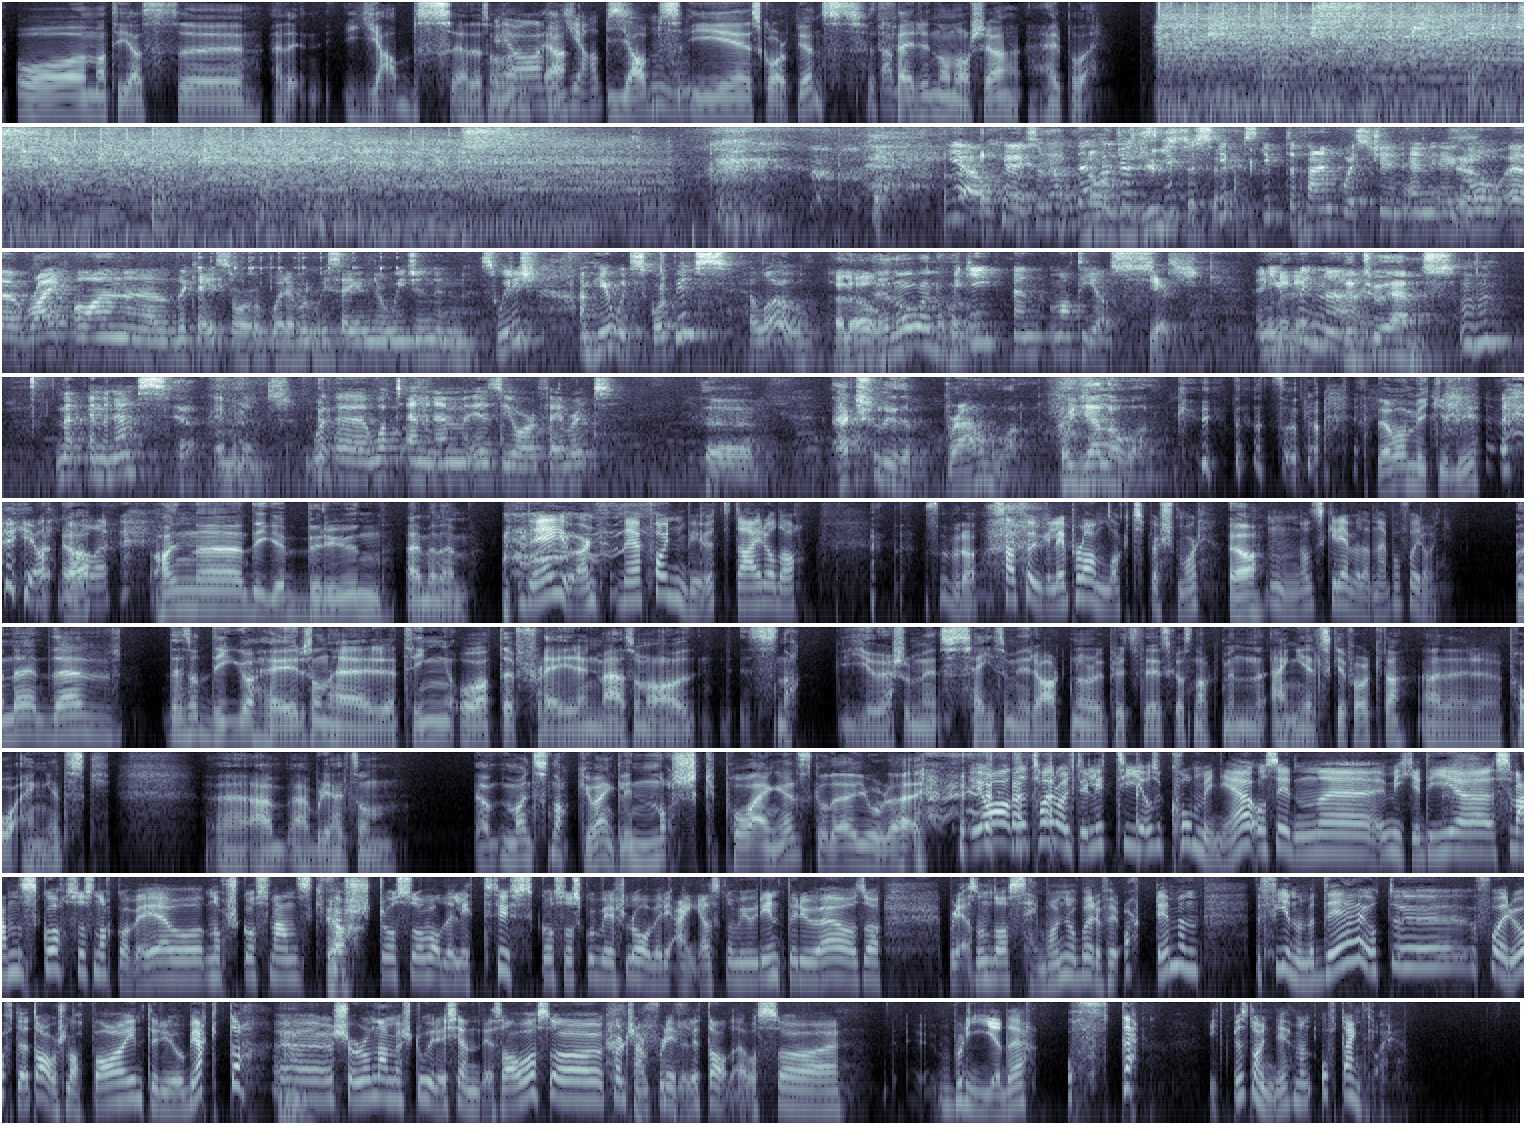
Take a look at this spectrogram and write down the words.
og Mathias Er det Jabs, er det sånn? Ja, Jabs. Jabs Mm. i Scorpions Stemmer. for noen år siden. Hør på der. Yeah, okay. So then, then Not we'll just skip, to skip, skip the fan question and uh, Yeah. go uh, right on uh, the case or whatever we say in Norwegian and Swedish. I'm here with Scorpions. Hello. Hello. Hello, hello. Mickey and Matthias. Yes. And you've been uh, The two M's. M- M&M's. Yeah. M&M's. What, uh, what M&M is your favorite? The actually the brown one or yellow one. Det var Mickey D. ja, det var Ja. det. Han uh, digger brun M&M. Det gjør han. Det fant vi ut der og da. Så bra. Selvfølgelig planlagt spørsmål. Ja, Mm, hadde skrevet det ned på forhånd. men det, det, det er så digg å høre sånne her ting, og at det er flere enn meg som snakker gjør så mye, sier så mye rart når du plutselig skal snakke med engelske folk, da, eller eh, på engelsk. Eh, Jeg, jeg blir helt sånn ja, Man snakker jo egentlig norsk på engelsk, og det gjorde du her. Ja, det tar alltid litt tid å så komme inn i og siden uh, Mikke de er svensk òg, så snakka vi jo norsk og svensk Ja. først, og så var det litt tysk, og så skulle vi slå over i engelsk når vi gjorde intervjuet, og så ble det sånn, da sier man jo bare for artig, men det fine med det er jo at du får jo ofte et avslappa intervjuobjekt, da. Uh, Sjøl om de er store kjendiser òg, så kanskje de flirer litt av det, og så blir det ofte, ikke bestandig, men ofte enklere.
